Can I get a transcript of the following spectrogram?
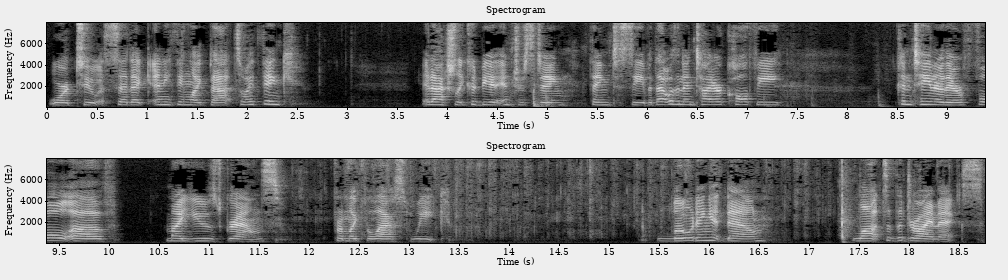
or too acidic, anything like that. So I think it actually could be an interesting thing to see. But that was an entire coffee container there full of my used grounds from like the last week. Loading it down. Lots of the dry mix.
